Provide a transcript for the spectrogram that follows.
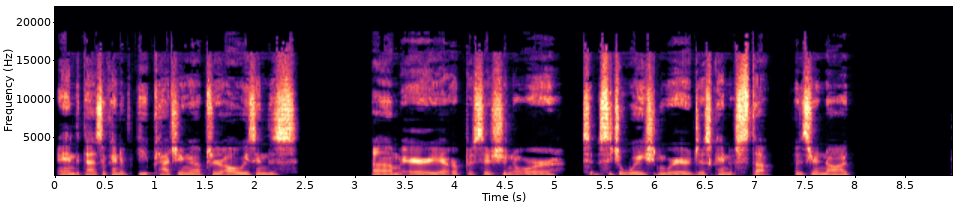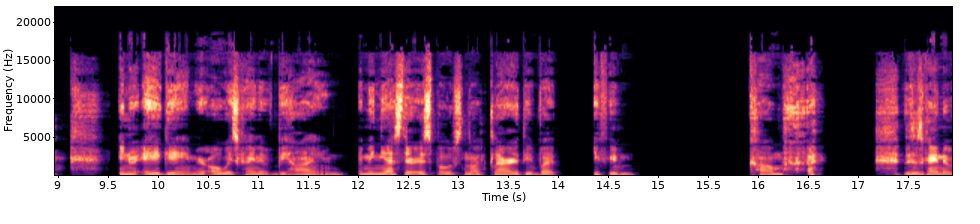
and it has to kind of keep catching up. So you're always in this um, area or position or situation where you're just kind of stuck because you're not in your A game. You're always kind of behind. I mean, yes, there is post not clarity, but if you come, this is kind of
